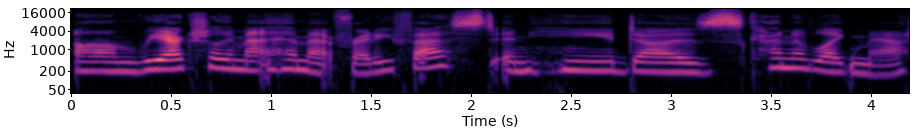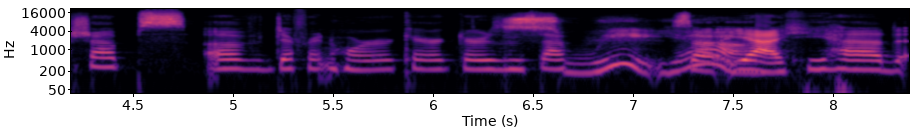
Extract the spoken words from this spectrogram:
Um, we actually met him at Freddy Fest, and he does kind of like mashups of different horror characters and stuff. Sweet. Yeah. So yeah, he had.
